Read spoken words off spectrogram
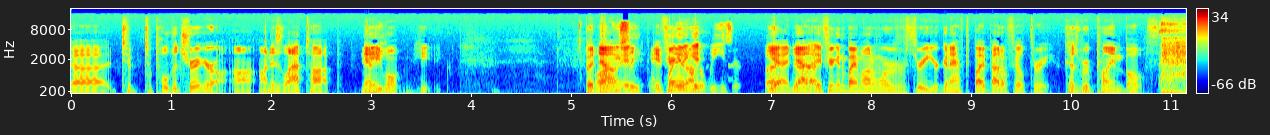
uh, to to pull the trigger on, on his laptop. Now he won't. He. But Well, now, if, if you're gonna get, the Weezer, yeah, but, now uh, if you're gonna buy Modern Warfare 3, you're gonna have to buy Battlefield 3 because we're playing both.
